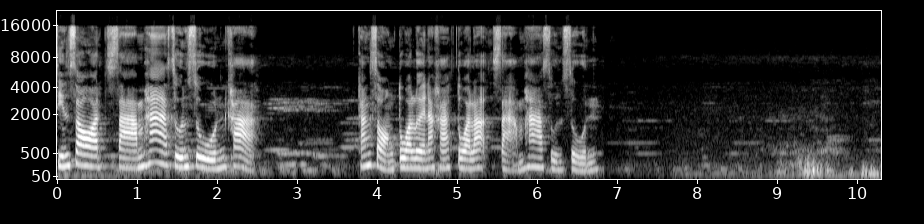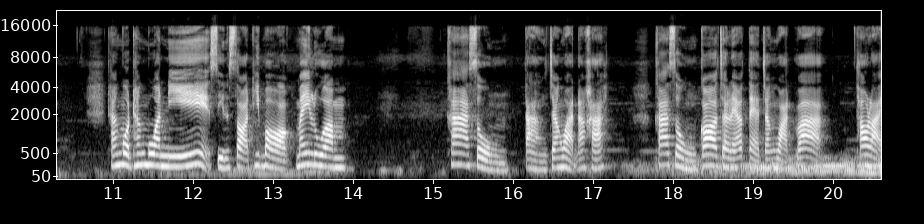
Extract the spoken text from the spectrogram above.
สินสอด 3500 ค่ะ ทั้ง 2 ตัวเลยนะคะ ตัวละ 3500 ทั้งหมดทั้งมวลนี้สินสอดที่บอกไม่รวม ค่าส่งต่างจังหวัดนะคะ ค่าส่งก็จะแล้วแต่จังหวัดว่าเท่าไหร่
